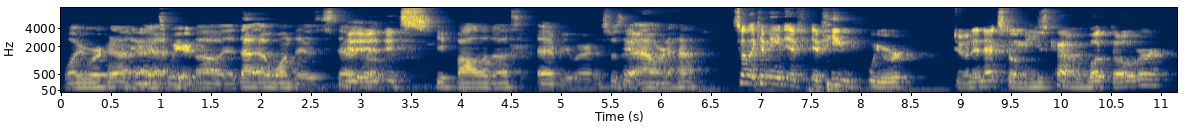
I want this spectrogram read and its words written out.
while you're working out. Yeah, it's weird. Oh, yeah. That, that one day was It- hysterical. it- it's he followed us everywhere. This was an hour and a half. So like I mean, if if he we were doing it next to him, he just kind of looked over,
